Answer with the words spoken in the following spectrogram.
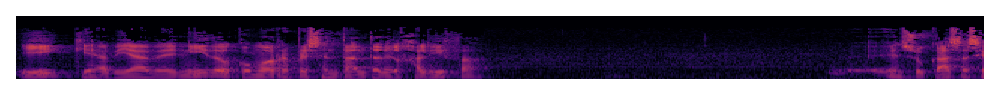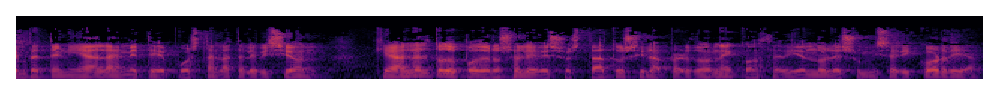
y que había venido como representante del Jalifa en su casa siempre tenía la MT puesta en la televisión. Que Allah el Todopoderoso eleve su estatus y la perdone concediéndole su misericordia.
